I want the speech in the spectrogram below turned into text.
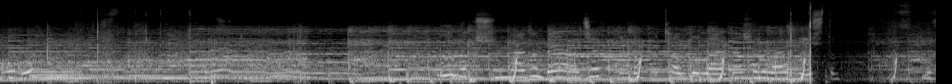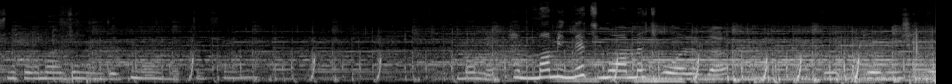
Ne bu? Ama bak şunlardan ben alacaktım bu tablolardan sonra vazgeçtim. Boşuna paramı harcamayayım dedim almadım sonra. Mami. Ha Mami net Muhammed bu arada. Gö- Görmüş gibi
